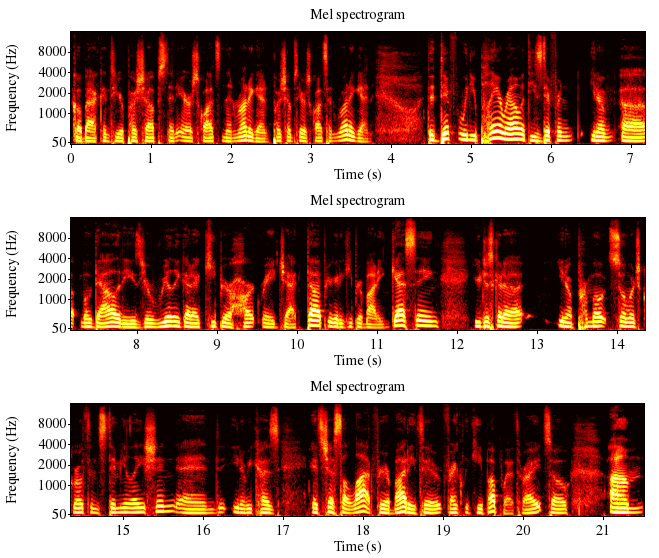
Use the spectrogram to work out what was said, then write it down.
go back into your push-ups, then air squats, and then run again. Push-ups, air squats, and run again the diff when you play around with these different you know uh, modalities, you're really gonna keep your heart rate jacked up. You're gonna keep your body guessing. You're just gonna you know promote so much growth and stimulation, and you know because it's just a lot for your body to frankly keep up with, right? So. Um,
